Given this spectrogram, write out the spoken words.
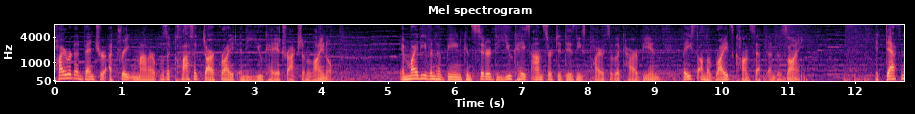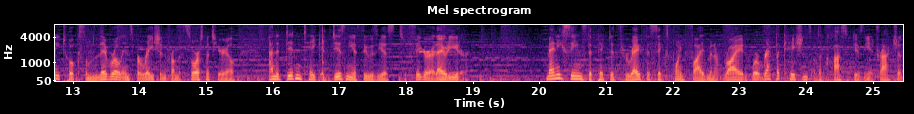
Pirate Adventure at Drayton Manor was a classic dark ride in the UK attraction lineup. It might even have been considered the UK's answer to Disney's Pirates of the Caribbean based on the ride's concept and design. It definitely took some liberal inspiration from its source material, and it didn't take a Disney enthusiast to figure it out either. Many scenes depicted throughout the 6.5 minute ride were replications of the classic Disney attraction.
